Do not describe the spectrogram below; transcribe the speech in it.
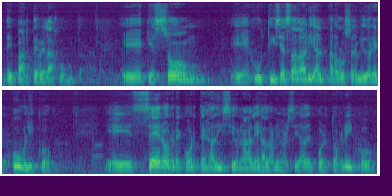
de parte de la Junta, eh, que son eh, justicia salarial para los servidores públicos, eh, cero recortes adicionales a la Universidad de Puerto Rico,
